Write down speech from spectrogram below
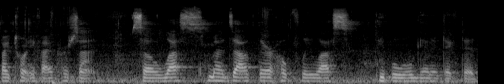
by 25%. So less meds out there, hopefully less people will get addicted.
